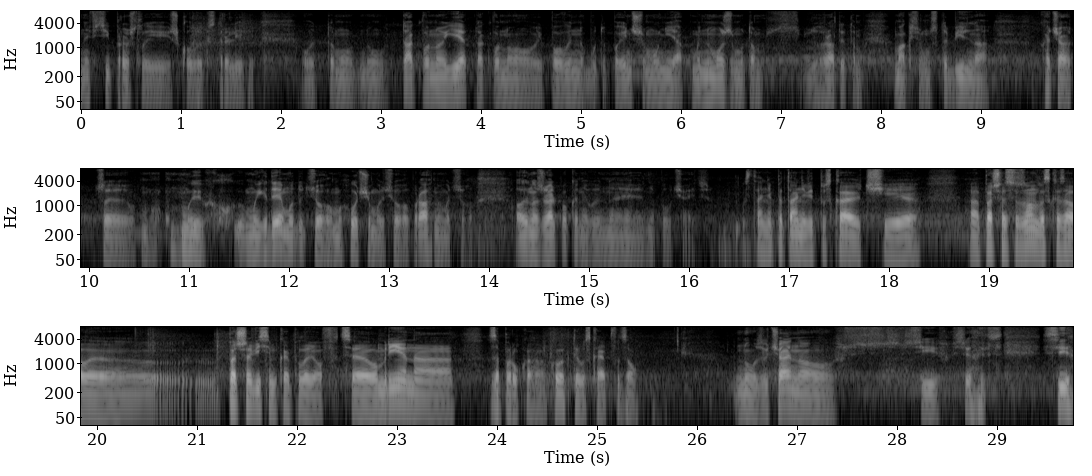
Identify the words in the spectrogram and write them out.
не всі пройшли школу екстраліги. От, тому ну, так воно є, так воно і повинно бути по-іншому ніяк. Ми не можемо там грати там, максимум стабільно. Хоча це ми, ми йдемо до цього, ми хочемо цього, прагнемо цього. Але, на жаль, поки не, не, не виходить. Останнє питання відпускаю. Чи е, перший сезон ви сказали, е, перша вісімка і плей-офф це омріяна запорука колективу Skype Футзал? Ну, звичайно, всі, всі, всі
